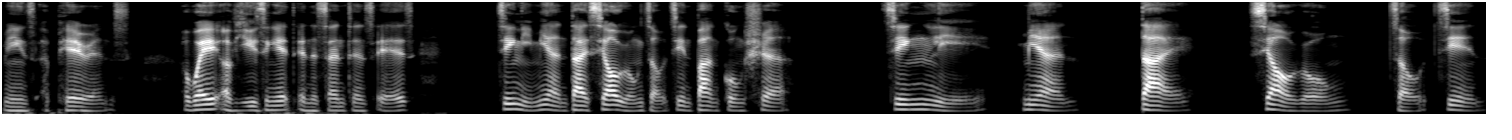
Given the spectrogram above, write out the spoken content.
means appearance. A way of using it in a sentence is 经理面带笑容走进办公室。 经理面带笑容走进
